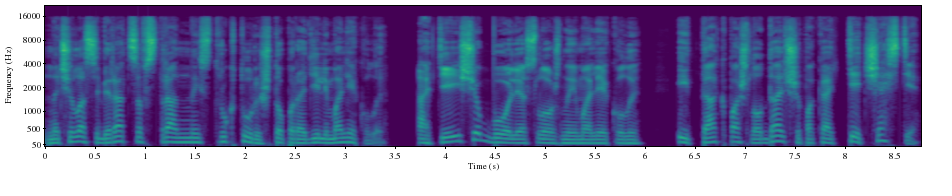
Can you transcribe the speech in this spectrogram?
начала собираться в странные структуры, что породили молекулы, а те еще более сложные молекулы. И так пошло дальше, пока те части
